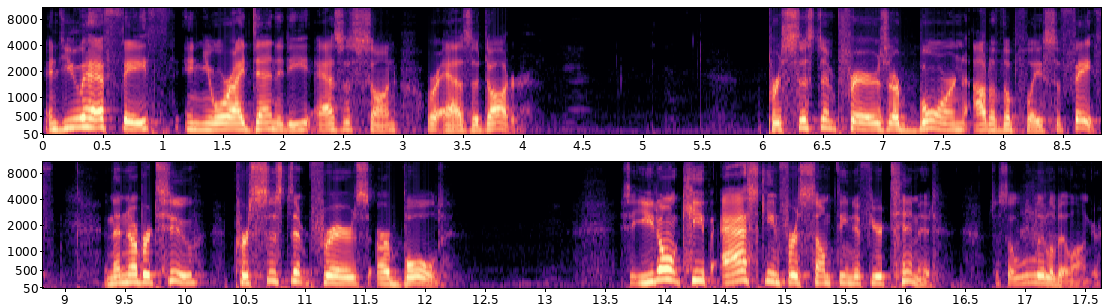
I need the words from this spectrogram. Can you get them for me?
And you have faith in your identity as a son or as a daughter? Persistent prayers are born out of the place of faith. And then, number two, persistent prayers are bold. See, you don't keep asking for something if you're timid. Just a little bit longer.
